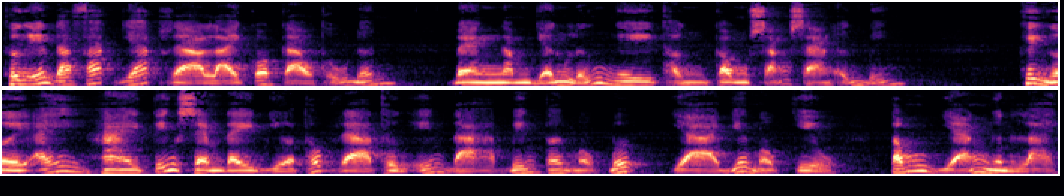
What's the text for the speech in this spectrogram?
Thương Yến đã phát giác ra lại có cào thủ đến, bèn ngầm giận lưỡng nghi thần công sẵn sàng ứng biến. Khi người ấy hai tiếng xem đây vừa thốt ra Thương Yến đã biến tới một bước và với một chiều tống giảng nghinh lai.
